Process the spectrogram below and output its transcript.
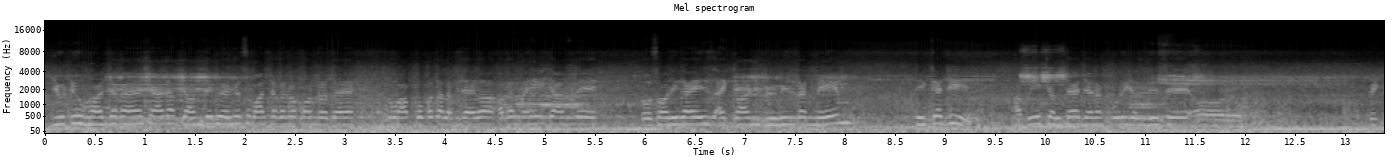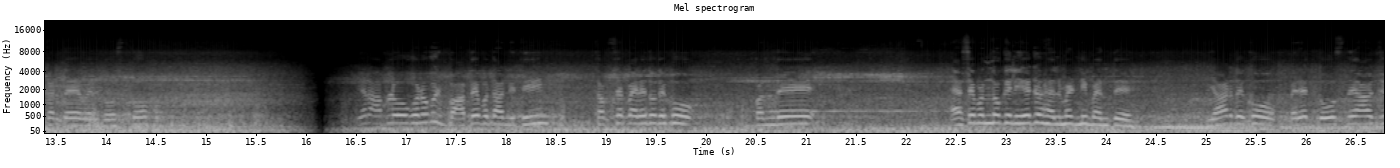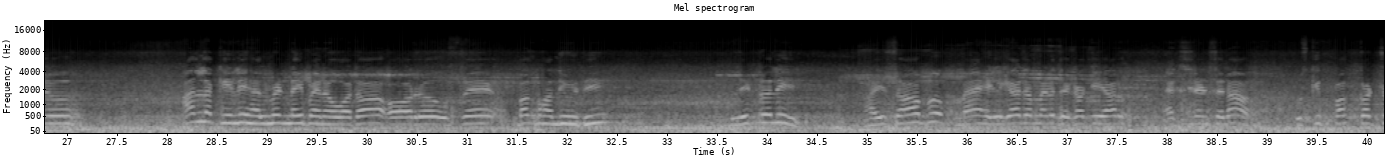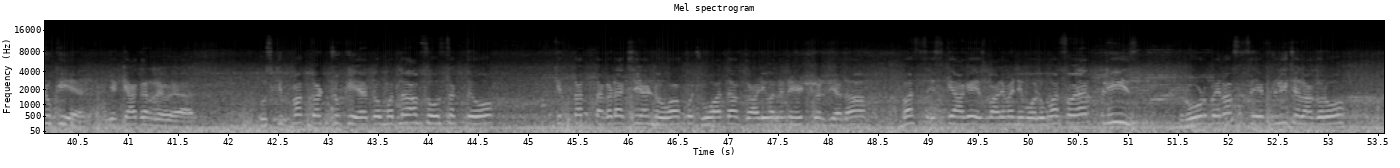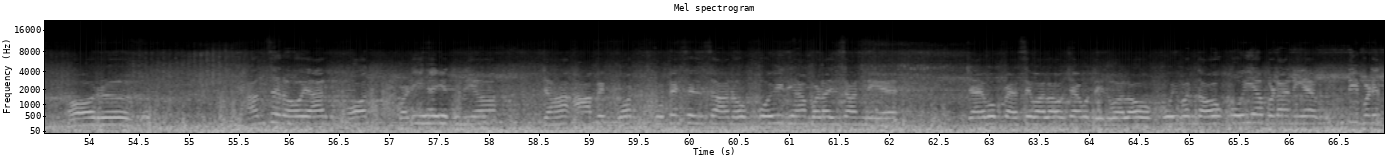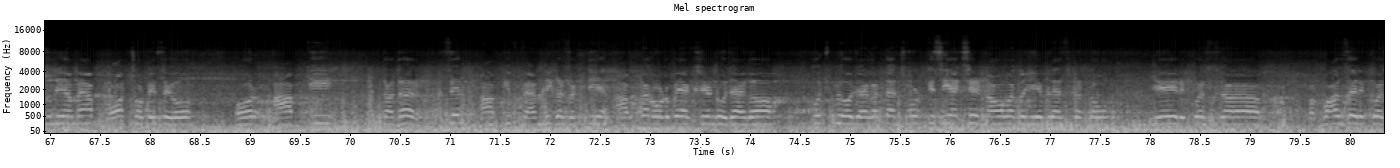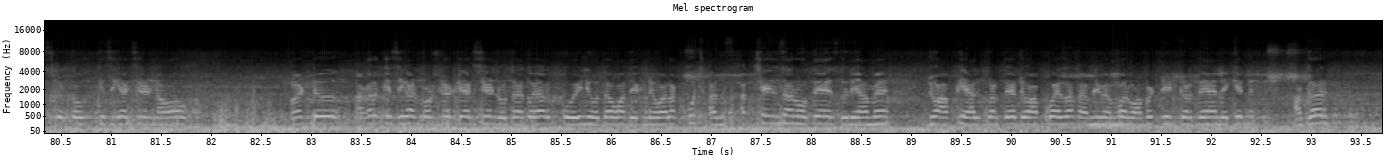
यूट्यूब हर जगह है, शायद आप जानते भी होंगे सुभाष नगर में कौन रहता है तो आपको पता लग जाएगा। अगर नहीं जानते तो sorry guys I can't reveal the name ठीक है जी? अभी चलते हैं जनकपुरी जल्दी से और पिक करते हैं मेरे दोस्त को। यार, आप लोगों को ना कुछ बातें बतानी थी। सबसे पहले तो देखो, बंदे, ऐसे बंदों के लिए जो हेलमेट नहीं पहनते। यार देखो, मेरे दोस्त ने आज अनलकीली हेलमेट नहीं पहना हुआ था और उसने पग बांधी हुई थी। लिटरली भाई साहब, मैं हिल गया जब मैंने देखा कि यार एक्सीडेंट से ना उसकी पग कट चुकी है। ये क्या कर रहे हो यार? उसकी पग कट चुकी है तो मतलब आप सोच सकते हो कितना तगड़ा एक्सीडेंट होगा, कुछ हुआ था, गाड़ी वाले ने हिट कर दिया था, बस इसके आगे इस बारे में नहीं बोलूँगा। सो यार प्लीज़ रोड पे ना सेफली चला करो और ध्यान से रहो यार, बहुत बड़ी है ये दुनिया, जहाँ आप एक बहुत छोटे से इंसान हो, कोई यहाँ बड़ा इंसान नहीं है, चाहे वो पैसे वाला हो, चाहे वो दिल वाला हो, कोई बंदा हो, कोई यहाँ बड़ा नहीं है, इतनी बड़ी दुनिया में आप बहुत छोटे से हो। और आपकी कदर सिर्फ़ आपकी फैमिली कर सकती है। आपका रोड पे एक्सीडेंट हो जाएगा, कुछ भी हो जाएगा टच वोट किसी एक्सीडेंट ना हो, मैं तो ये ब्लेस करता हूँ। ये रिक्वेस्ट भगवान से रिक्वेस्ट करता हूँ किसी का एक्सीडेंट ना हो। बट अगर किसी का अनफॉर्चुनेटली एक्सीडेंट होता है तो यार कोई नहीं होता वहाँ देखने वाला। कुछ अच्छे इंसान होते हैं इस दुनिया में, जो आपकी हेल्प करते हैं, जो आपको एज अ फैमिली मेंबर वहाँ पर ट्रीट करते हैं। लेकिन अगर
